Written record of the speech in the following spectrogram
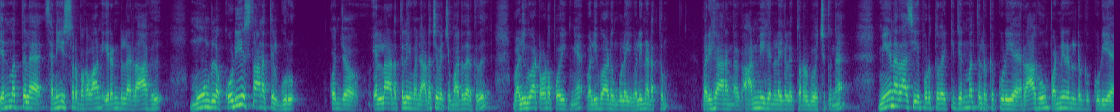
ஜென்மத்தில் சனீஸ்வர பகவான் இரண்டில் ராகு மூன்றில் கொடிய ஸ்தானத்தில் குரு. கொஞ்சம் எல்லா இடத்துலையும் கொஞ்சம் அடைச்சி வச்ச மாதிரி தான் இருக்குது. வழிபாட்டோடு போய்க்குங்க. வழிபாடு உங்களை வழிநடத்தும். பரிகாரங்க ஆன்மீக நிலைகளை தொடர்பு வச்சுக்கோங்க. மீனராசியை பொறுத்த வரைக்கும் ஜென்மத்தில் இருக்கக்கூடிய ராகுவும் பன்னிரெண்டில் இருக்கக்கூடிய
